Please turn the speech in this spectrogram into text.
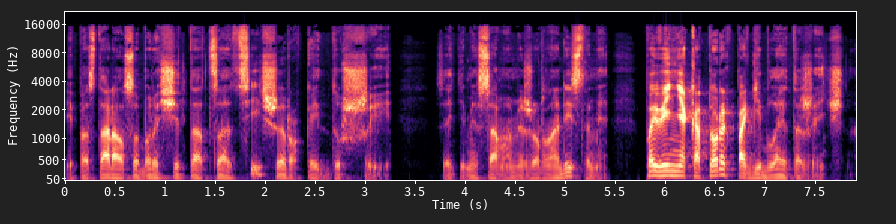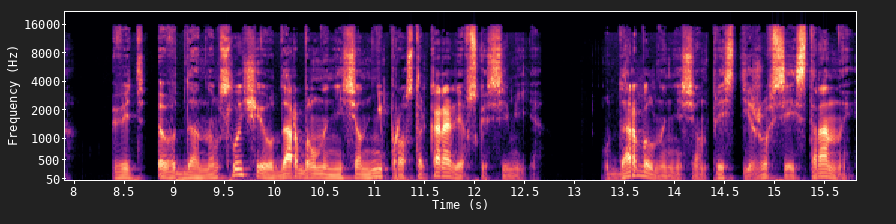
и постарался бы рассчитаться от всей широкой души с этими самыми журналистами, по вине которых погибла эта женщина. Ведь в данном случае удар был нанесен не просто королевской семье. Удар был нанесен престижу всей страны.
